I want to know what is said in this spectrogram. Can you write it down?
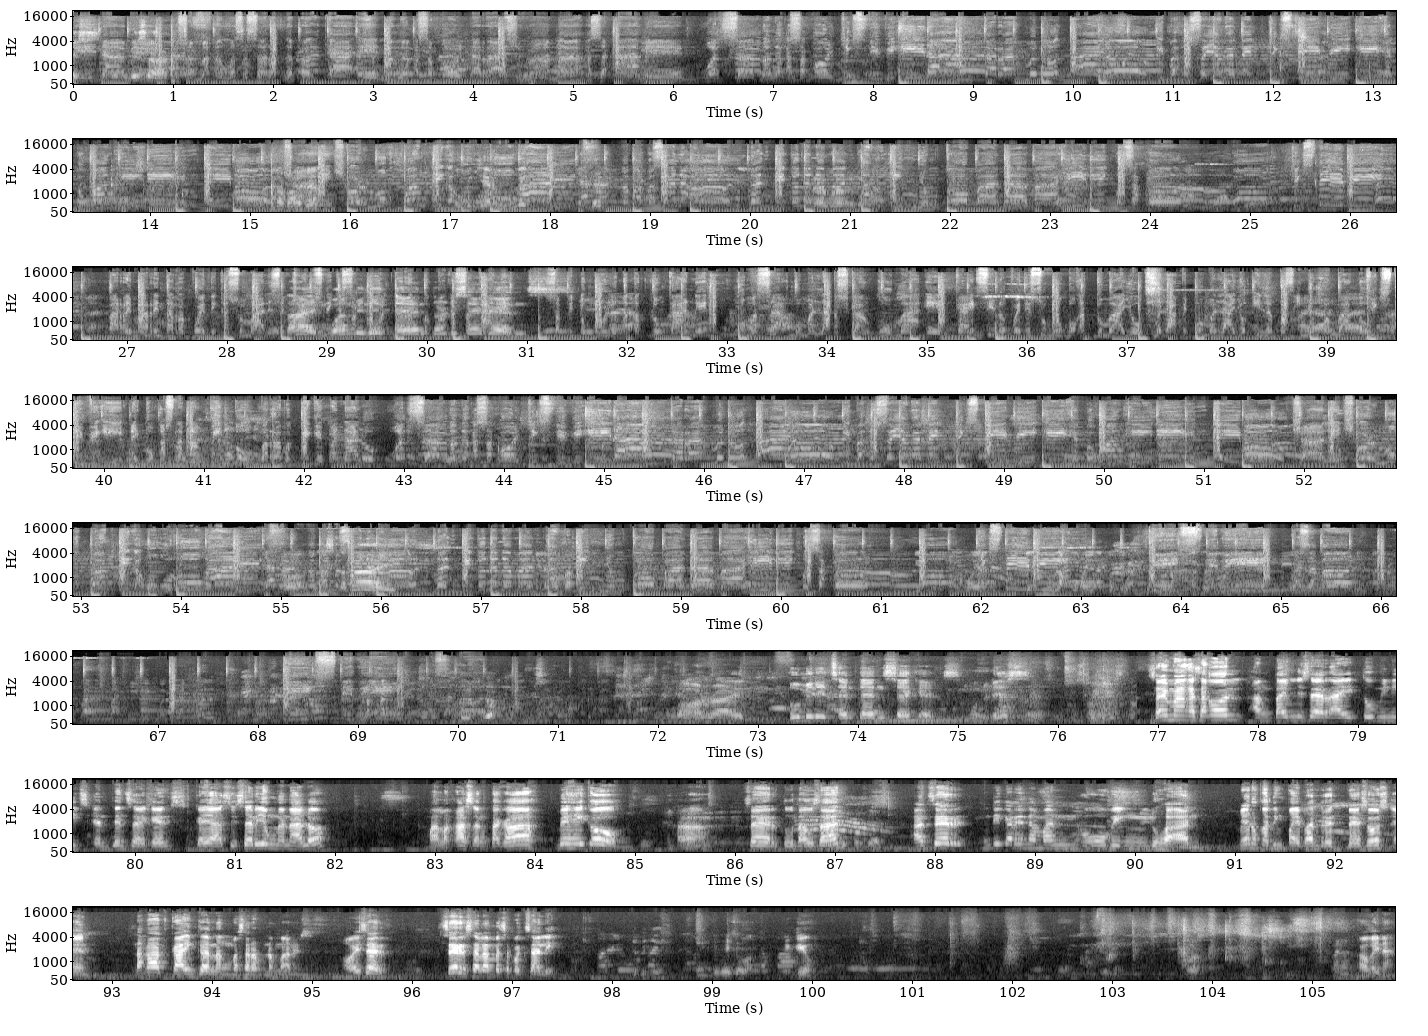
ang hatid namin Kasama ang masasarap na pagkain. Mga kasakol, tara sumama ka sa amin. What's up mga kasakol? Dix TV na Tara manood tayo. Iba ang saya nga din Dix TV Ito ang hinihintay mo. Challenge or mukbang Di ka uuwan Lahat Pare-mare tara pwede ka sumali sa Time, ni 1 Kasakol. minute and 30 magpapakain. seconds. Sa pitong ulam at tatlong kanin Kumasa, kumalakas kang kumain. Kahit sino pwede sumubok at dumayo Malapit o malayo, ilabas inyong pambato Chicks TVE ay bukas na ang pinto. Para magbigay panalo. What's up mga kasakol, Chicks TVE na. Tara, manood tayo. Iba ang saya nga rin, Chicks TVE Ito ang hinihintay mo. Challenge or mukbang, di ka uurungan. Lahat Oh, na kamay. To. Chicks TV Masakol Chicks TV Alright. 2 minutes and 10 seconds. Bilis. So yung mga kasakol, ang time ni Sir ay 2 minutes and 10 seconds. Kaya si Sir yung nanalo. Malakas ang taga Mexico. Ah, sir, 2,000. At Sir, hindi ka rin naman uuwing luhaan. Meron ka ding 500 pesos and nakakain ka ng masarap na pares. Okay, Sir. Sir, salamat sa pagsali. Thank you. Okay na.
